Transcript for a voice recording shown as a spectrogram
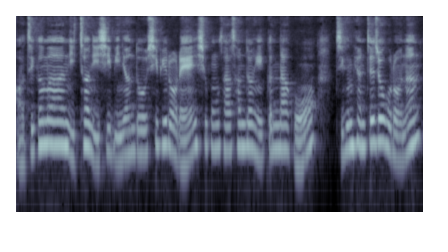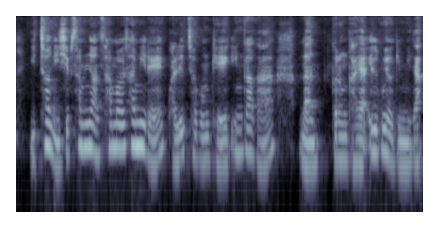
어, 지금은 2022년도 11월에 시공사 선정이 끝나고 지금 현재적으로는 2023년 3월 3일에 관리처분 계획 인가가 난 그런 가야 1구역입니다.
